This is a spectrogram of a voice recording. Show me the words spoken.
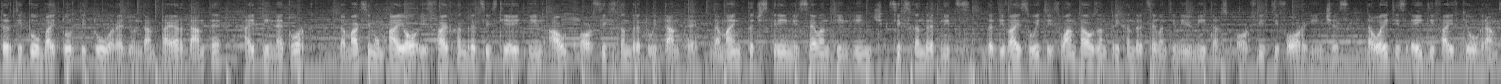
32 by 32 redundant pair Dante IP network. The maximum I.O. is 568 in-out or 600 with Dante. The main touchscreen is 17 inch 600 nits. The device width is 1370 mm or 54 inches. The weight is 85 kilograms.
